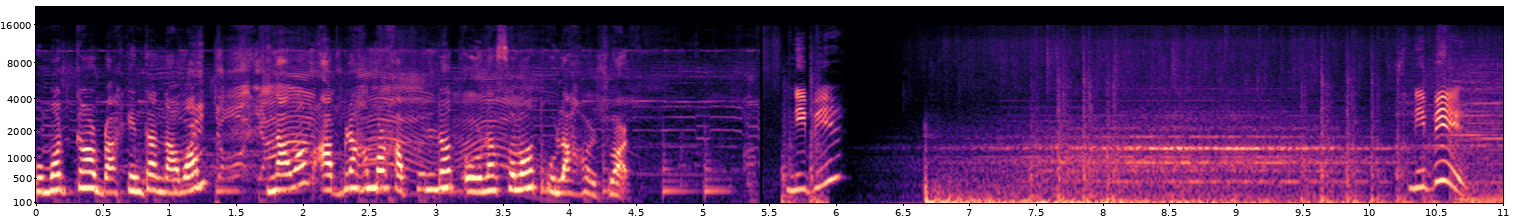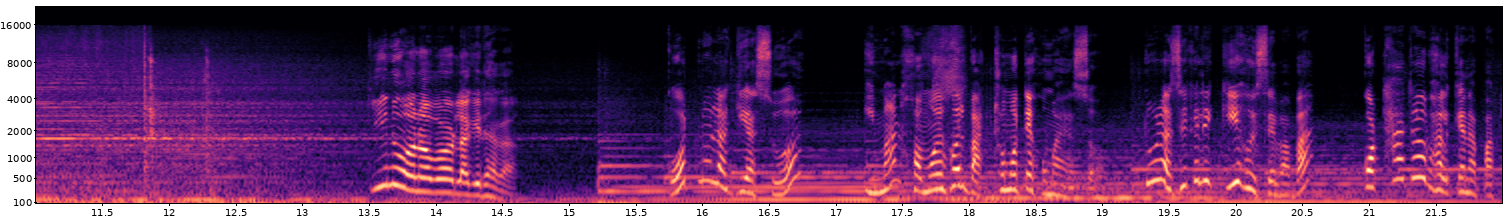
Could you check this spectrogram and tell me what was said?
গুমট গাঁৱৰ বাসিন্দা নাৱাম। নাৱাম আব্ৰাহামৰ সাফল্যত অৰুণাচলত উলাহৰ জোৱাৰ। নিবিৰ নিবিৰ কিনো অনবৰত লাগি থাকা? ক'তনো লাগি আছো অ? ইমান সময় হ'ল বাথৰুমতে সোমাই আছ। তোৰ আজিকালি কি হৈছে বাবা? কথা এটাও ভালকে নাপাত।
